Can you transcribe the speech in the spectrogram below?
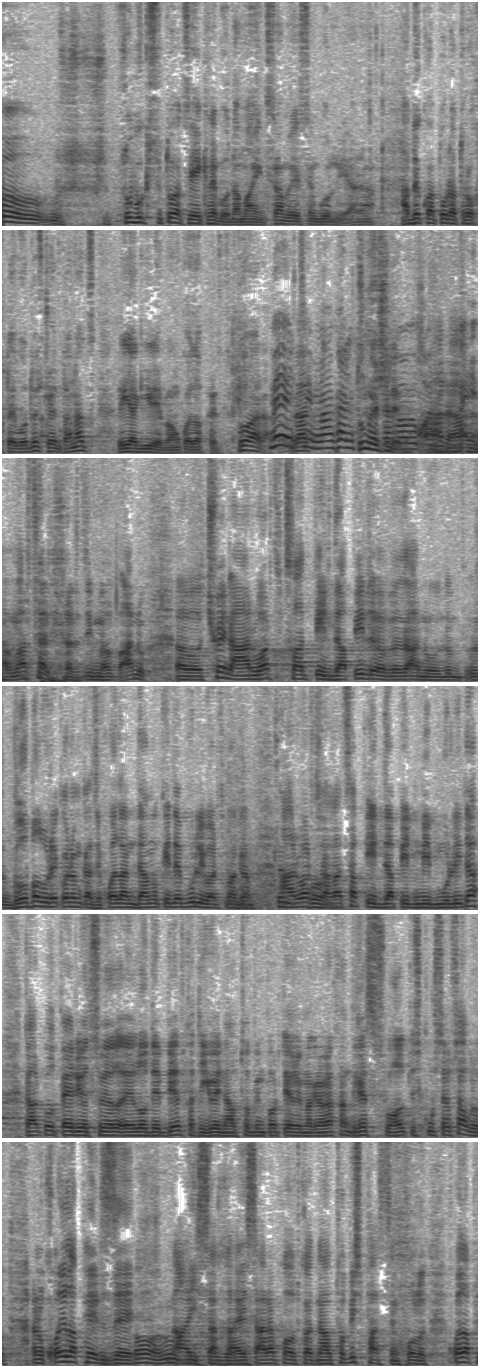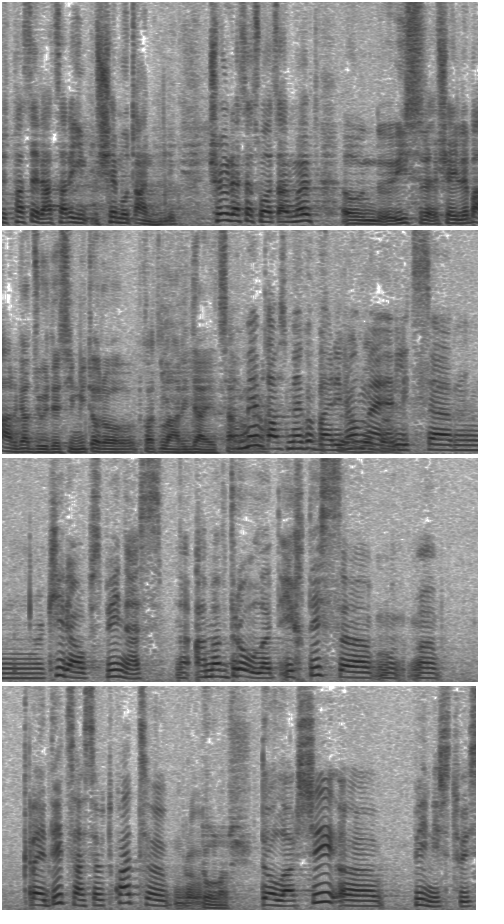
სუბუქი სიტუაცია იქნებოდა მაინც რა მე ესე მგონია რა. ადეკვატურად რო ხდებოდეს ჩვენთანაც რეაგირება ამ ყველაფერზე. თუ არა? მე ერთი მაგალითი მოვიყვანა არა მართალი ხარ ძიმა. ანუ ჩვენ არ ვართ ცლად პირდაპირ ანუ გლობალურ ეკონომიკაზე ყველანი დამოკიდებული ვართ მაგრამ არ ვართ რაღაცა პირდაპირ მიმმული მიღებული და გარკვეულ პერიოდს ველოდებიან, თქვა იგივე ნავთობ იმპორტიორები, მაგრამ ახლა დღეს ვალუტის კურსებს ავბრობთ. ანუ ყველაფერზე აისახა ეს არამხოლოდ თქვა ნავთობის ფასზე, მხოლოდ. ყველაფრის ფასზე რაც არის შემოტანილი. ჩვენ რასაც ვაწარმოებთ, ის შეიძლება არ გაძვირდეს, იმიტომ რომ თქვა ლარი დაეცა. მე მყავს მეგობარი, რომელიც ქირაობს ბინას, ამავდროულად იხდის კრედიტს, ასე ვთქვათ, დოლარში. დოლარში ბინისთვის.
